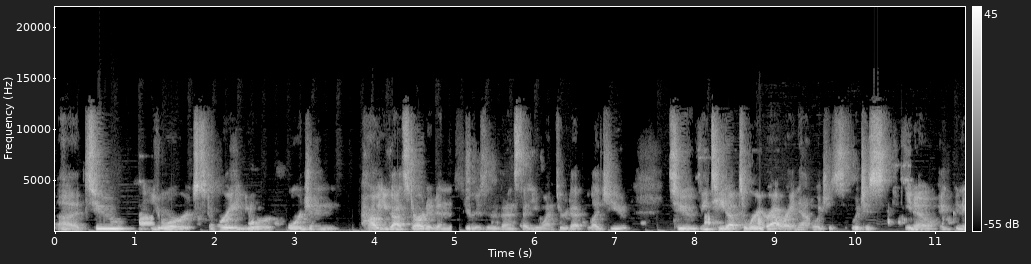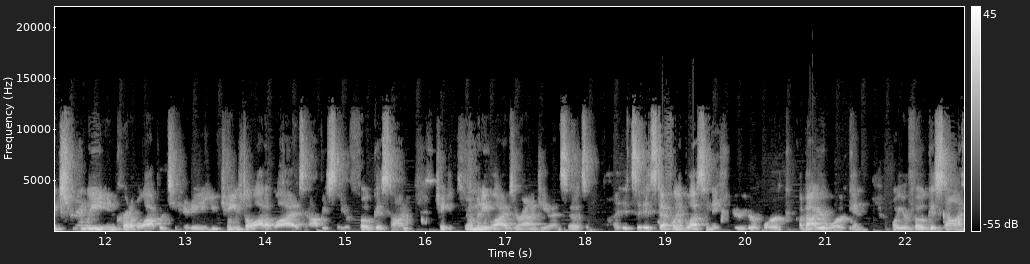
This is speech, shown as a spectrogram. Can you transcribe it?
uh, two, your story, your origin, how you got started and the series of events that you went through that led you to be teed up to where you're at right now, which is which is you know an extremely incredible opportunity. You've changed a lot of lives, and obviously you're focused on changing so many lives around you. And so it's it's it's definitely a blessing to hear your work about your work and what you're focused on.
